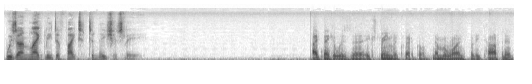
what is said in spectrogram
was unlikely to fight tenaciously. I think it was uh, extremely critical. Number one, for the confidence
